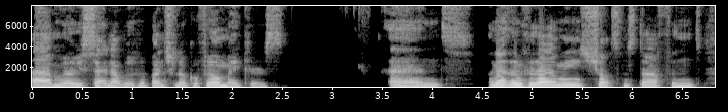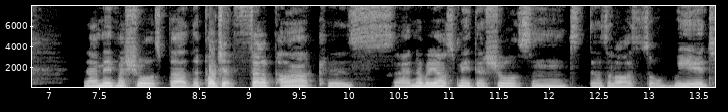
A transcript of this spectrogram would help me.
um, we was setting up with a bunch of local filmmakers. And I met them for that, and we shot some stuff, and I made my shorts. But the project fell apart because uh, nobody else made their shorts, and there was a lot of sort of weird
